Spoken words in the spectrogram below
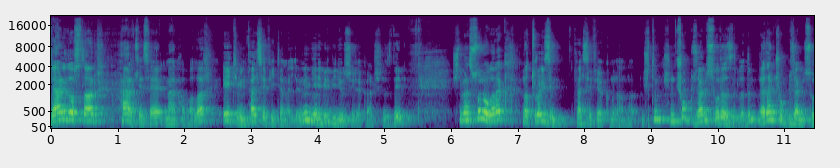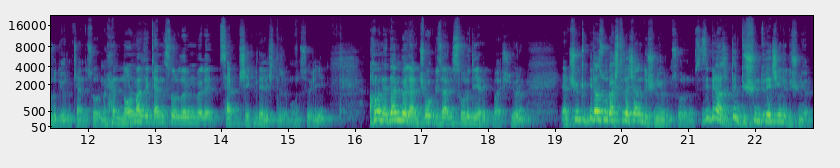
Değerli dostlar, herkese merhabalar. Eğitimin felsefi temellerinin yeni bir videosuyla karşınızdayım. Şimdi ben son olarak naturalizm felsefi akımını anlatmıştım. Şimdi çok güzel bir soru hazırladım. Neden çok güzel bir soru diyorum kendi soruma? Yani normalde kendi sorularımı böyle sert bir şekilde eleştiririm onu söyleyeyim. Ama neden böyle hani çok güzel bir soru diyerek başlıyorum? Yani çünkü biraz uğraştıracağını düşünüyorum sorunun. Sizi birazcık da düşündüreceğini düşünüyorum.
